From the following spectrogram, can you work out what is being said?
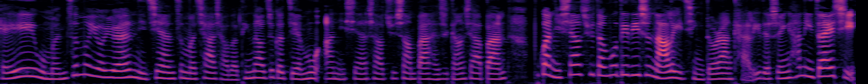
嘿，我们这么有缘，你竟然这么恰巧的听到这个节目啊！你现在是要去上班还是刚下班？不管你现在去的目的地是哪里，请都让凯莉的声音和你在一起。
